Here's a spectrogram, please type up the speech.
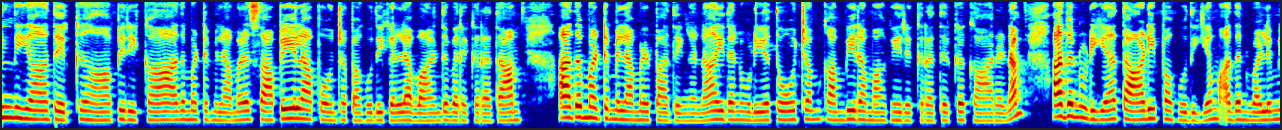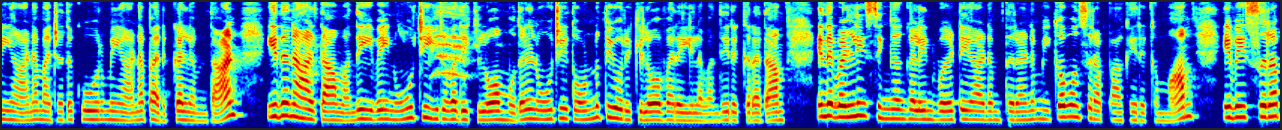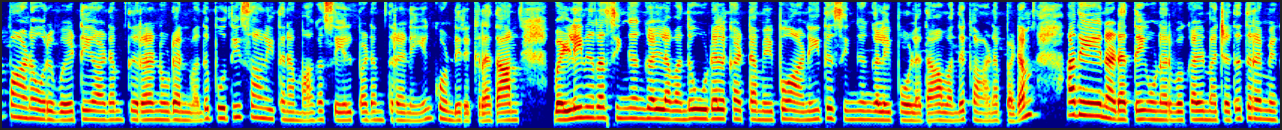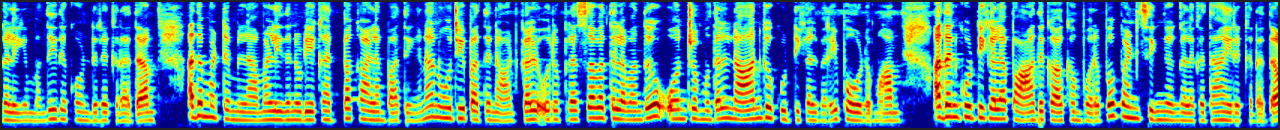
இந்தியா தெற்கு ஆப்பிரிக்கா அது மட்டும் இல்லாமல் சபேலா போன்ற பகுதிகளில் வாழ்ந்து வருகிறதாம். அது மட்டும் இல்லாமல் பார்த்தீங்கன்னா இதனுடைய தோற்றம் கம்பீரமாக இருக்கிறதுக்கு காரணம் அதனுடைய தாடி பகுதியும் அதன் வலிமையான மற்றது கூர்மையான பற்களும் தான். இதனால் தான் வந்து இவை நூற்றி இருபது கிலோ முதல் நூற்றி தொண்ணூற்றி ஒரு கிலோ வரையில் வந்து இருக்கிறதா? இந்த வெள்ளி சிங்கங்களின் வேட்டையாடும் திறனும் மிகவும் சிறப்பாக இருக்குமா? இவை சிறப்பான ஒரு வேட்டையாடும் திறனுடன் வந்து புத்திசாலித்தனமாக செயல்படும் திறனையும் கொண்டிருக்கிறதா? வெள்ளை நிற சிங்கங்களில் வந்து உடல் கட்டமைப்பு அனைத்து சிங்கங்களைப் போல தான் வந்து காணப்படும். அதே நடத்தை உணர்வுகள் மற்றது திறமைகளையும் வந்து இது கொண்டிருக்கிறது? அது மட்டும் இல்லாமல் இதனுடைய கற்ப காலம் பார்த்தீங்கன்னா நூற்றி பத்து நாட்கள். ஒரு பிரசவத்தில் வந்து ஒன்று முதல் நான்கு குட்டிகள் வரை போடுமாம். அதன் குட்டிகளை பாதுகாக்கும் பொறுப்பு பெண் சிங்கங்களுக்கு தான் இருக்கிறது.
